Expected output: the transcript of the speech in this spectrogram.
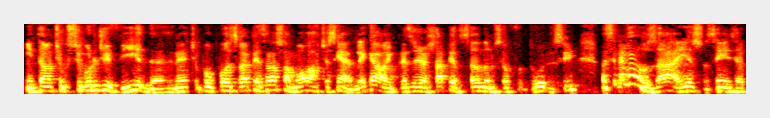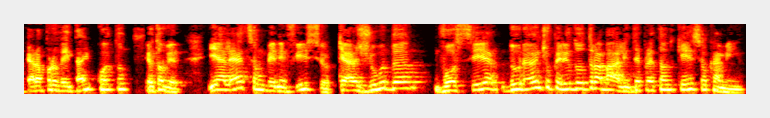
Então, tipo, seguro de vida, né? Tipo, pô, você vai pensar na sua morte, assim, é legal, a empresa já está pensando no seu futuro, assim, mas você não vai usar isso, assim, eu quero aproveitar enquanto eu tô vendo. E a Let's é um benefício que ajuda você durante o período do trabalho, interpretando que esse é o caminho.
